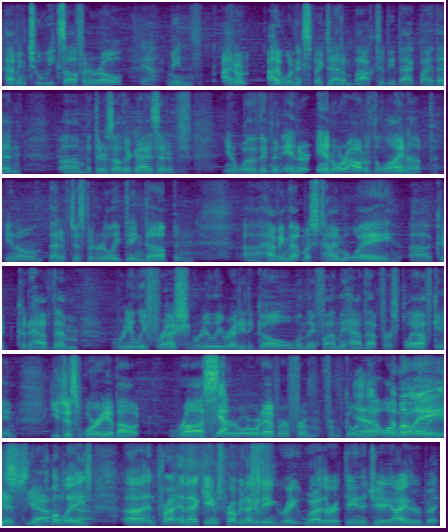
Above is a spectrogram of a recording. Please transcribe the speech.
Having two weeks off in a row. Yeah. I mean, I don't. I wouldn't expect Adam Bach to be back by then. Um, but there's other guys that have, you know, whether they've been in or in or out of the lineup, you know, that have just been really dinged up, and uh, having that much time away uh, could could have them really fresh and really ready to go when they finally have that first playoff game. You just worry about rust Yeah. or, or whatever from from going yeah, that long the malaise. games. Yeah, the malaise. yeah. Uh, and, pro- and that game's probably not going to be in great weather at Dana J either. But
